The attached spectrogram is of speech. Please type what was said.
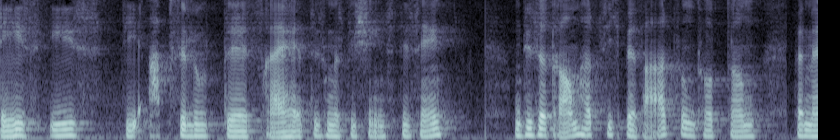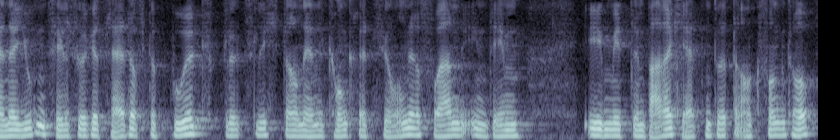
das ist die absolute Freiheit, das muss die schönste sein. Und dieser Traum hat sich bewahrt und hat dann bei meiner Jugendseelsorgerzeit auf der Burg plötzlich dann eine Konkretion erfahren, indem ich mit dem Paragleiten dort angefangen habe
